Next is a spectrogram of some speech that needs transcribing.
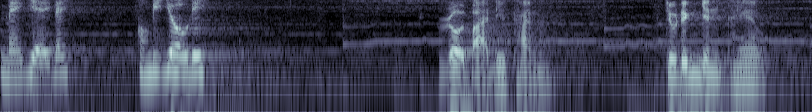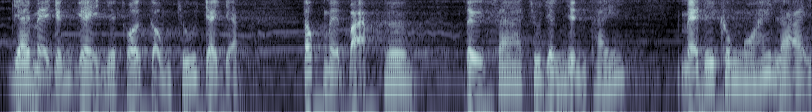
Mẹ về đây Con đi vô đi. Rồi bà đi thẳng. Chú đứng nhìn theo vai mẹ vẫn gầy như thuở cổng chú dài dặt Tóc mẹ bạc hơn. Từ xa chú vẫn nhìn thấy. Mẹ đi không ngoái lại.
